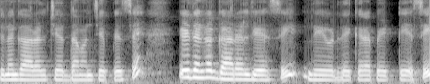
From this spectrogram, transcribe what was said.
చిన్న గారెలు చేద్దామని చెప్పేసి ఈ విధంగా గారెలు చేసి దేవుడి దగ్గర పెట్టేసి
